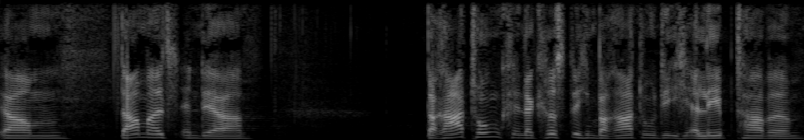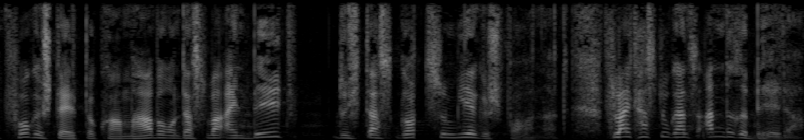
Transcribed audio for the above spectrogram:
ähm, damals in der Beratung, in der christlichen Beratung, die ich erlebt habe, vorgestellt bekommen habe. Und das war ein Bild, durch das Gott zu mir gesprochen hat. Vielleicht hast du ganz andere Bilder.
